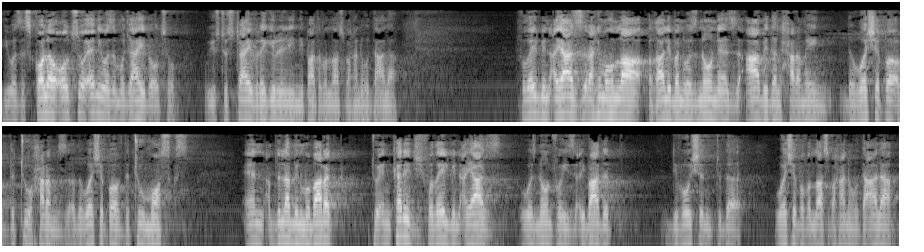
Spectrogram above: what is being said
he was a scholar also and he was a mujahid also, who used to strive regularly in the path of Allah subhanahu wa ta'ala. Fudayl bin Ayaz rahimahullah Ghaliban was known as Abid al-Haramain, the worshipper of the two harams, or the worshipper of the two mosques. And Abdullah bin Mubarak, to encourage Fudayl bin Ayaz, who was known for his ibadat, devotion to the worship of Allah subhanahu wa ta'ala,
